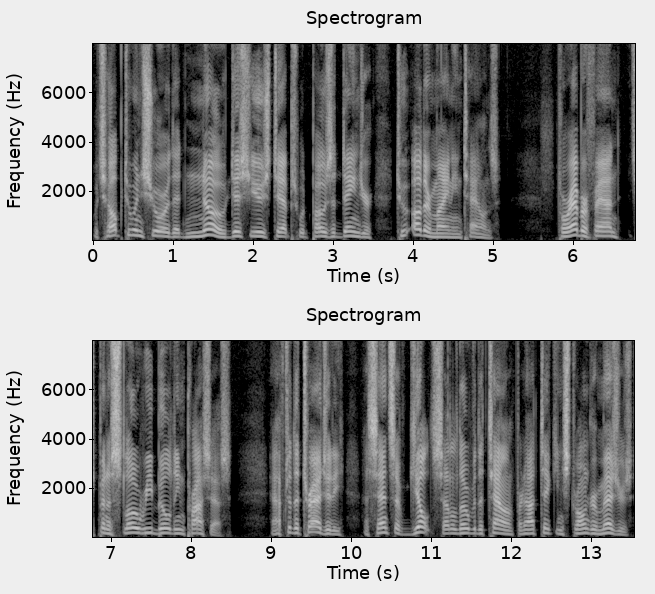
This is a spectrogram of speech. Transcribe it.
which helped to ensure that no disused tips would pose a danger to other mining towns. For Aberfan, it's been a slow rebuilding process. After the tragedy, a sense of guilt settled over the town for not taking stronger measures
